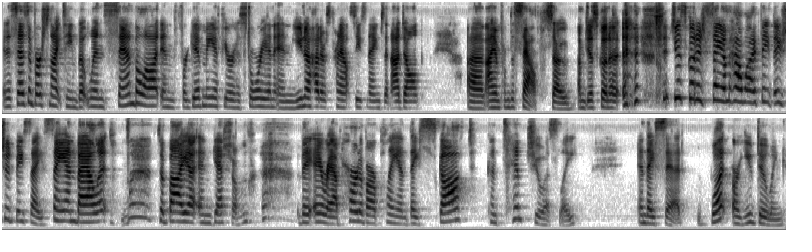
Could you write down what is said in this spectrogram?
And it says in verse 19, but when Sanballat, and forgive me if you're a historian and you know how to pronounce these names and I don't, uh, I am from the South, so I'm just gonna just gonna say them how I think they should be say. Sanballat, Tobiah, and Geshem, the Arab, heard of our plan. They scoffed contemptuously, and they said, "What are you doing?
